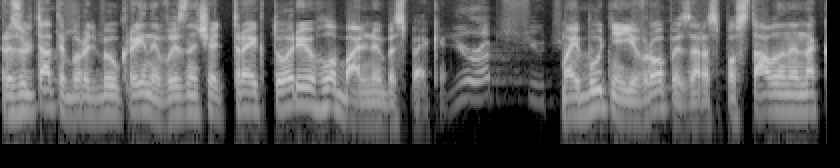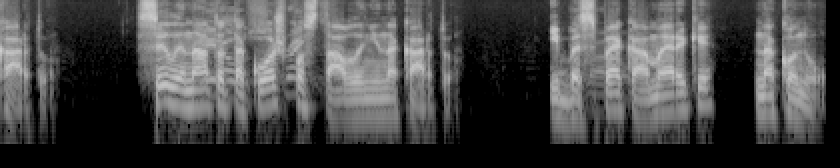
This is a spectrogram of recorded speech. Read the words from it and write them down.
Результати боротьби України визначать траєкторію глобальної безпеки. Майбутнє Європи зараз поставлене на карту. Сили НАТО також поставлені на карту, і безпека Америки на кону.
